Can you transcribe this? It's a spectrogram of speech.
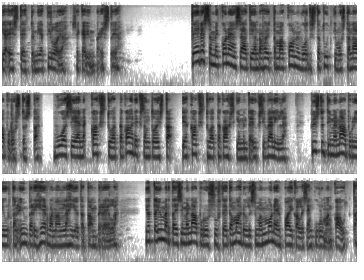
ja esteettömiä tiloja sekä ympäristöjä. Tehdessämme Koneen rahoittamaa kolmivuotista tutkimusta naapurustosta vuosien 2018 ja 2021 välillä pystytimme naapurijuurtan ympäri Hervanan lähiötä Tampereella, jotta ymmärtäisimme naapurussuhteita mahdollisimman monen paikallisen kulman kautta.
